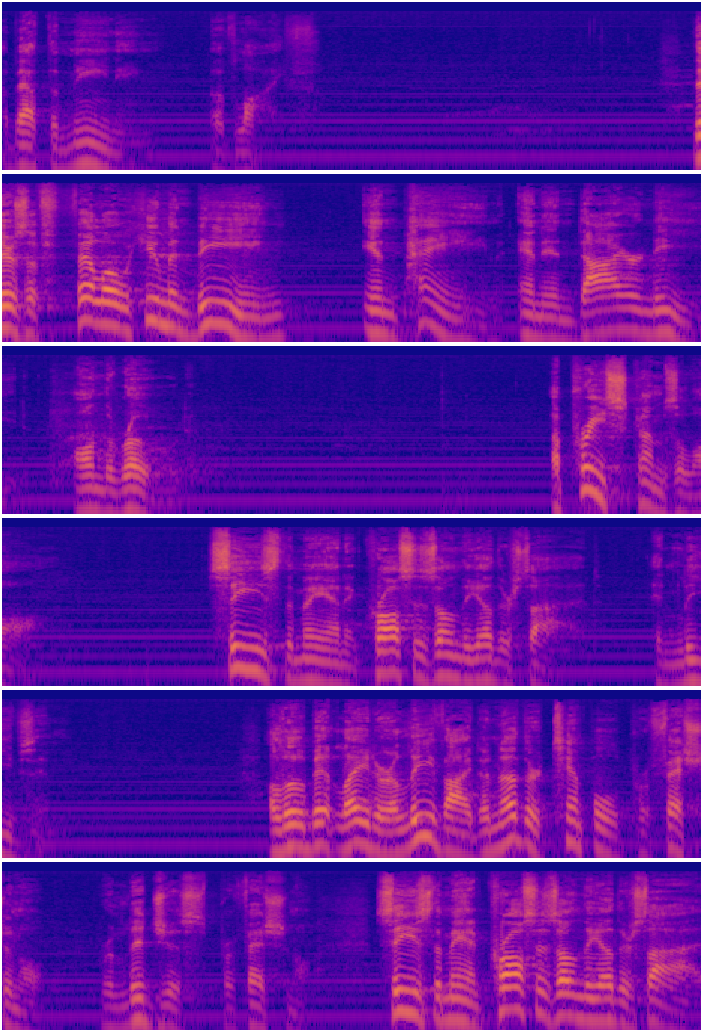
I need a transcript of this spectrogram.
about the meaning of life. There's a fellow human being in pain and in dire need on the road. A priest comes along sees the man and crosses on the other side and leaves him. A little bit later, a Levite, another temple professional, religious professional, sees the man, crosses on the other side,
